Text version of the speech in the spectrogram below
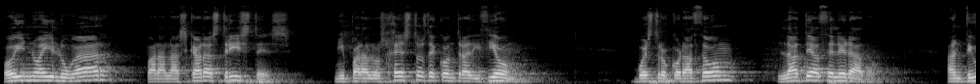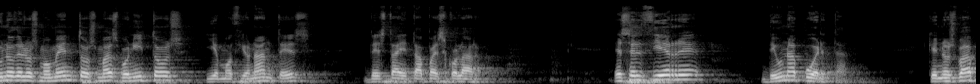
Hoy no hay lugar para las caras tristes ni para los gestos de contradicción. Vuestro corazón late acelerado ante uno de los momentos más bonitos y emocionantes de esta etapa escolar. Es el cierre de una puerta que nos va a,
